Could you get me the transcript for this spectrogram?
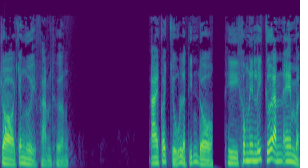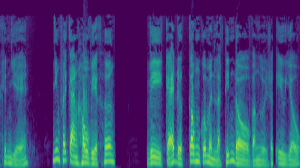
trò cho người phạm thượng. Ai có chủ là tín đồ thì không nên lấy cớ anh em mà khinh dễ, nhưng phải càng hầu việc hơn, vì kẻ được công của mình là tín đồ và người rất yêu dấu.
